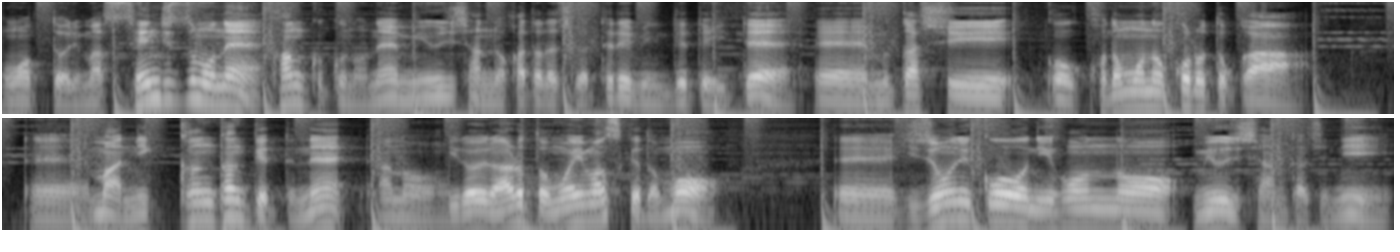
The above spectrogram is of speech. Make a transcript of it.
思っております。先日もね韓国のねミュージシャンの方たちがテレビに出ていて、えー、昔こう子供の頃とかえー、まあ日韓関係ってねいろいろあると思いますけども、えー、非常にこう日本のミュージシャンたちに、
